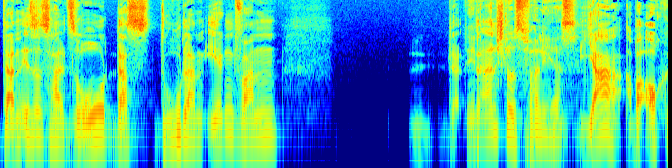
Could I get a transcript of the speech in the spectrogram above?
dann ist es halt so, dass du dann irgendwann den Anschluss verlierst. Ja, aber auch,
